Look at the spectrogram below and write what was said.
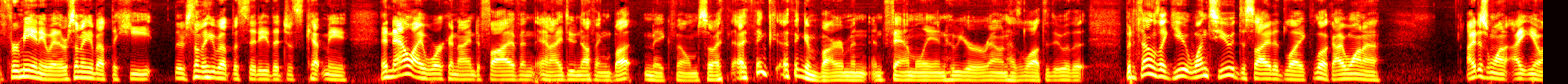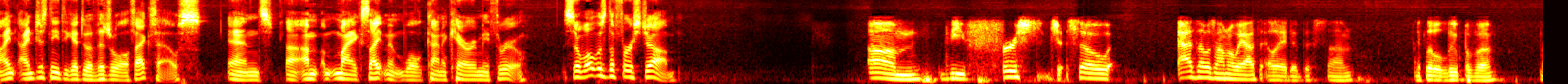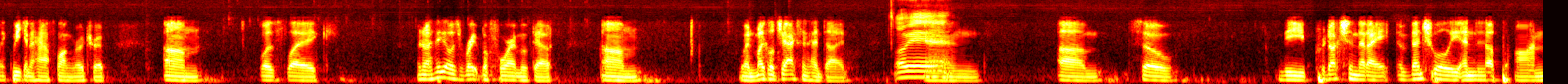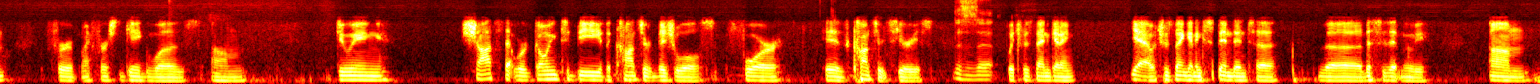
for me anyway, there was something about the heat. There's something about the city that just kept me. And now I work a nine to five, and, and I do nothing but make films. So I, th- I think I think environment and family and who you're around has a lot to do with it. But it sounds like you once you decided like, look, I want to. I just want I you know I, I just need to get to a visual effects house, and uh, I'm, my excitement will kind of carry me through. So what was the first job? Um, the first, so as I was on my way out to LA, I did this um, like little loop of a like week and a half long road trip. Um, was like, no, I think it was right before I moved out. Um, when Michael Jackson had died, Oh yeah. and um, so the production that I eventually ended up on for my first gig was um, doing shots that were going to be the concert visuals for his concert series, this is it. which was then getting, yeah, which was then getting spinned into the This Is It movie. Um,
